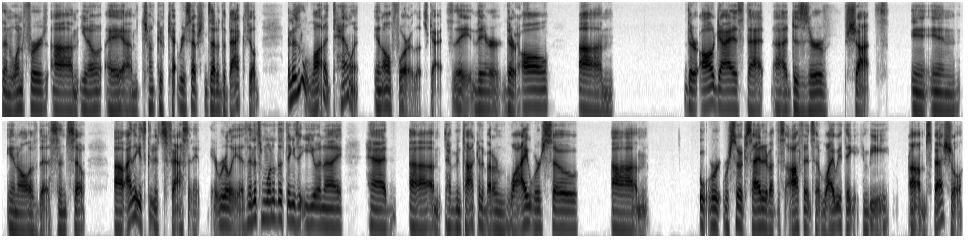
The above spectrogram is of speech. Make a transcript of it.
and one for um, you know a um, chunk of receptions out of the backfield. And there's a lot of talent in all four of those guys. They they're they're all um, they're all guys that uh, deserve shots in, in in all of this. And so uh, I think it's it's fascinating. It really is, and it's one of the things that you and I had um, have been talking about on why we're so um, we're, we're so excited about this offense and why we think it can be um, special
